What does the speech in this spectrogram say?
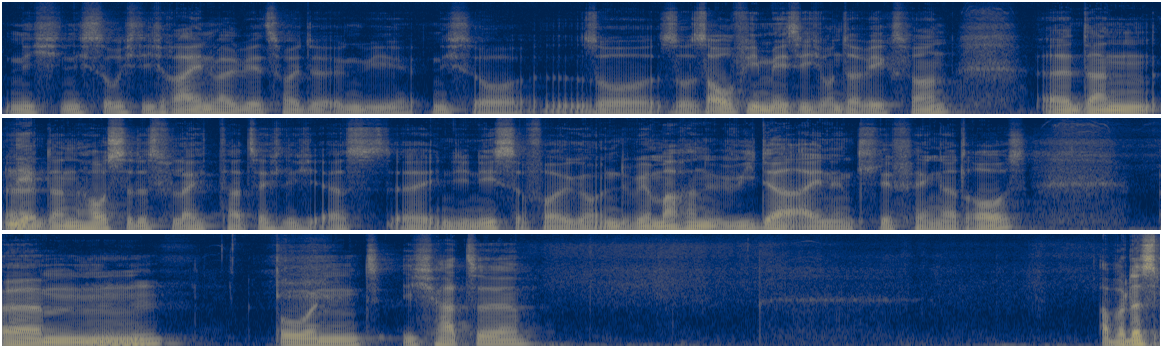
nicht, nicht so richtig rein, weil wir jetzt heute irgendwie nicht so, so, so Saufi-mäßig unterwegs waren. Äh, dann, Nee. äh, dann haust du das vielleicht tatsächlich erst äh, in die nächste Folge und wir machen wieder einen Cliffhanger draus. Ähm, Mhm. Und ich hatte. Aber das,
